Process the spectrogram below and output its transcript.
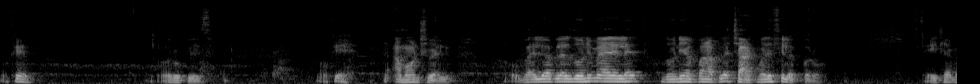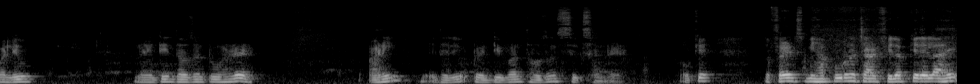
okay rupees okay अमाऊंटची व्हॅल्यू व्हॅल्यू आपल्याला दोन्ही मिळालेले आहेत. दोन्ही आपण आपल्या चार्टमध्ये फिलअप करू. इथे आपण लिहू. नाईन्टीन थाउजंड टू हंड्रेड आणि इथे लिहू twenty one thousand six hundred okay तर फ्रेंड्स मी हा पूर्ण चार्ट फिलअप केलेला आहे.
